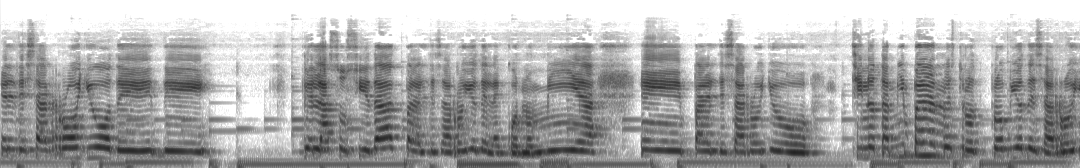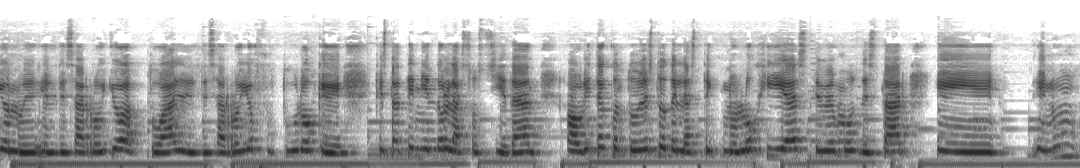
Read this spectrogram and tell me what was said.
el desarrollo de, de, la sociedad, para el desarrollo de la economía, eh, para el desarrollo sino también para nuestro propio desarrollo, el desarrollo actual, el desarrollo futuro que, está teniendo la sociedad. Ahorita con todo esto de las tecnologías debemos de estar eh, en un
